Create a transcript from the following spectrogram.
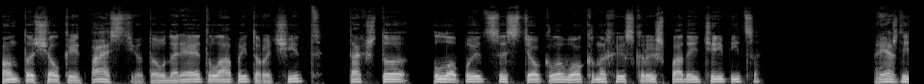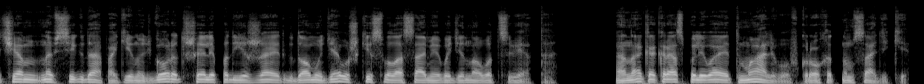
Он то щелкает пастью, то ударяет лапой, то рычит, так что лопаются стекла в окнах и с крыш падает черепица. Прежде чем навсегда покинуть город, Шелли подъезжает к дому девушки с волосами водяного цвета. Она как раз поливает мальву в крохотном садике.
